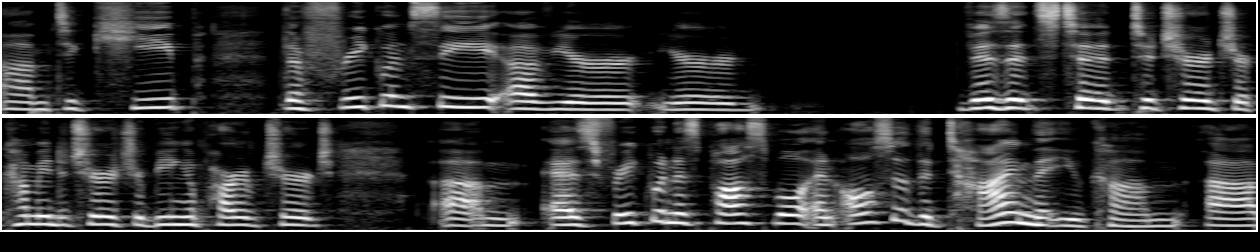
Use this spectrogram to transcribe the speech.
um, to keep the frequency of your your visits to, to church, or coming to church, or being a part of church um, as frequent as possible, and also the time that you come uh,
